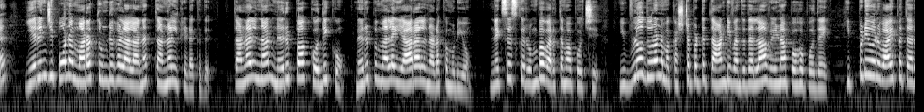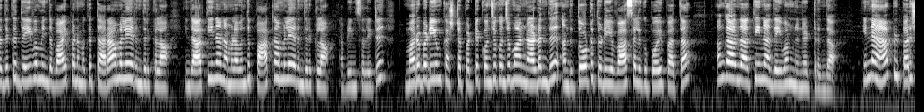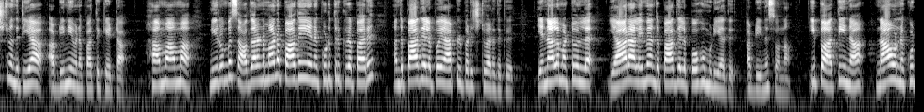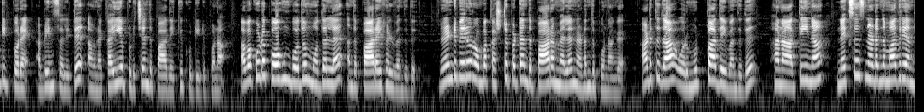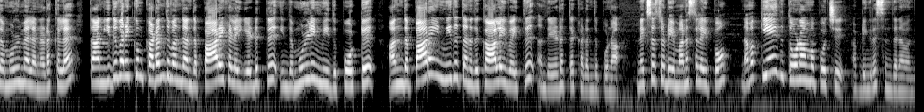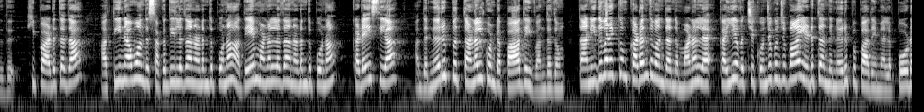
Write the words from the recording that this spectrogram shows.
எரிஞ்சு போன மரத்துண்டுகளாலான தணல் கிடக்குது. தணல்னா நெருப்பா கொதிக்கும். நெருப்பு மேல யாரால நடக்க முடியும்? நெக்ஸஸ்க்கு ரொம்ப வருத்தமா போச்சு. இவ்வளோ தூரம் நம்ம கஷ்டப்பட்டு தாண்டி வந்ததெல்லாம் வீணா போக போதே. இப்படி ஒரு வாய்ப்பை தரதுக்கு தெய்வம் இந்த வாய்ப்பை நமக்கு தராமலே இருந்திருக்கலாம். இந்த அத்தீனா நம்மளை வந்து பார்க்காமலே இருந்திருக்கலாம் அப்படின்னு சொல்லிட்டு மறுபடியும் கஷ்டப்பட்டு கொஞ்சம் கொஞ்சமாக நடந்து அந்த தோட்டத்துடைய வாசலுக்கு போய் பார்த்தா அங்கே அந்த அத்தீனா தெய்வம் நின்றுட்டு இருந்தா என்ன ஆப்பிள் பறிச்சுட்டு வந்துட்டியா? அப்படின்னு இவனை பார்த்து கேட்டா. ஆமாம் ஆமாம் நீ ரொம்ப சாதாரணமான பாதையை எனக்கு கொடுத்துருக்குற பாரு அந்த பாதையில் போய் ஆப்பிள் பறிச்சுட்டு வர்றதுக்கு. என்னால் மட்டும் இல்லை யாராலையுமே அந்த பாதையில் போக முடியாது அப்படின்னு சொன்னான். இப்போ அத்தீனா நான் உன்னை கூட்டிட்டு போறேன் அப்படின்னு சொல்லிட்டு அவனை கையை பிடிச்சி அந்த பாதைக்கு கூட்டிட்டு போனான் அவ கூட போகும்போதும் முதல்ல அந்த பாறைகள் வந்தது. ரெண்டு பேரும் ரொம்ப கஷ்டப்பட்டு அந்த பாறை மேல நடந்து போனாங்க. அடுத்ததா ஒரு முட்பாதை வந்தது. ஆனால் அத்தீனா நெக்ஸஸ் நடந்த மாதிரி அந்த முள் மேலே நடக்கலை. தான் இதுவரைக்கும் கடந்து வந்த அந்த பாறைகளை எடுத்து இந்த முள்ளின் மீது போட்டு அந்த பாறையின் மீது தனது காலை வைத்து அந்த இடத்தை கடந்து போனா. நெக்ஸஸுடைய மனசில் இப்போ நமக்கு ஏன் இது தோணாம போச்சு? அப்படிங்கிற சிந்தனை வந்தது. இப்போ அடுத்ததா அத்தீனாவும் அந்த சகதியில் தான் நடந்து போனா அதே மணலில் தான் நடந்து போனா கடைசியாக அந்த நெருப்பு தணல் கொண்ட பாதை வந்ததும் தான் இதுவரைக்கும் கடந்து வந்த அந்த மணலை கையை வச்சு கொஞ்சம் கொஞ்சமாக எடுத்து அந்த நெருப்பு பாதை மேலே போட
